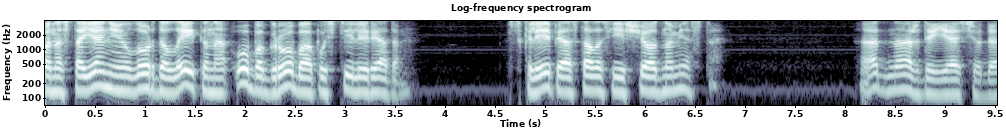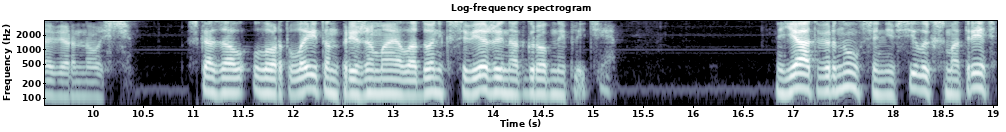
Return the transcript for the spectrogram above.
По настоянию лорда Лейтона оба гроба опустили рядом. В склепе осталось еще одно место. «Однажды я сюда вернусь», — сказал лорд Лейтон, прижимая ладонь к свежей надгробной плите. Я отвернулся, не в силах смотреть,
